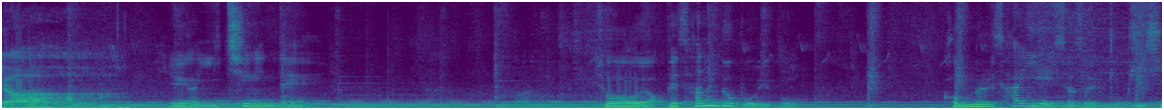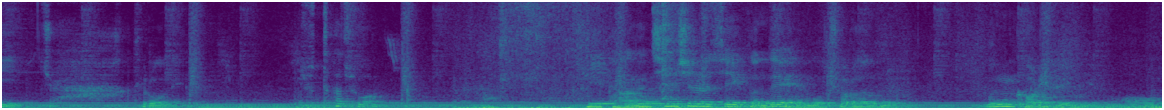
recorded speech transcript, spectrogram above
야 여기가 2층인데 저 옆에 산도 보이고 건물 사이에 있어서 이렇게 빛이 쫙 들어오네요. 좋다 좋아. 이 방은 침실로 쓰일 건데 뭐 저런 문 거리도 있네요. 오.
